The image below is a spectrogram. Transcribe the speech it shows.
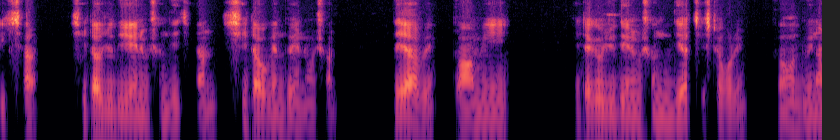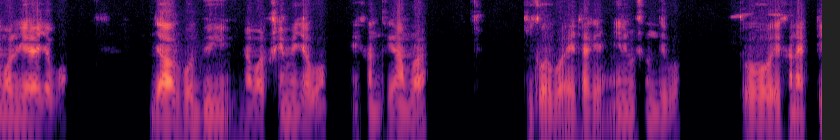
রিক্সার সেটাও যদি অ্যানিমেশন দিয়ে চান, সেটাও কিন্তু অ্যানিমেশন দেওয়া যাবে তো আমি এটাকেও যদি অ্যানিমেশন দেওয়ার চেষ্টা করি, তো দুই নাম্বার লেয়ারে যাব। যাওয়ার পর দুই নাম্বার ফ্রেমে যাব। এখান থেকে আমরা কি করব? এটাকে অ্যানিমেশন দেব। তো এখানে একটি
